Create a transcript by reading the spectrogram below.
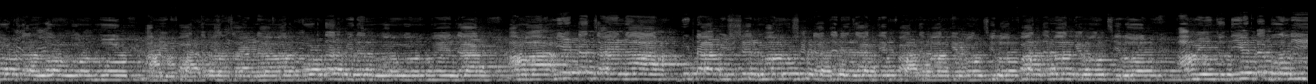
পর্দার লঙ্ঘন হোক আমি ফাতেমা চাই না আমার পর্দার বিধান লঙ্ঘন হয়ে যাক আমার আমি এটা চাই না গোটা বিশ্বের মানুষ এটা জেনে যাক যে ফাতেমা কেমন ছিল? ফাতেমা কেমন ছিল আমি যদি এটা বলি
